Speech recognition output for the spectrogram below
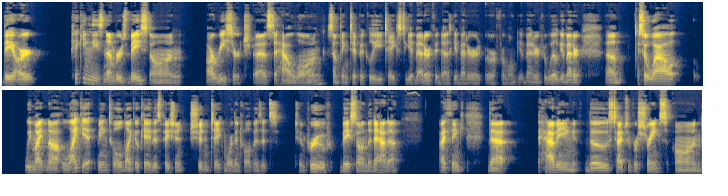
they are picking these numbers based on our research as to how long something typically takes to get better, if it does get better or if it won't get better, if it will get better. Um, so while we might not like it being told, like, okay, this patient shouldn't take more than 12 visits to improve based on the data, I think that having those types of restraints on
